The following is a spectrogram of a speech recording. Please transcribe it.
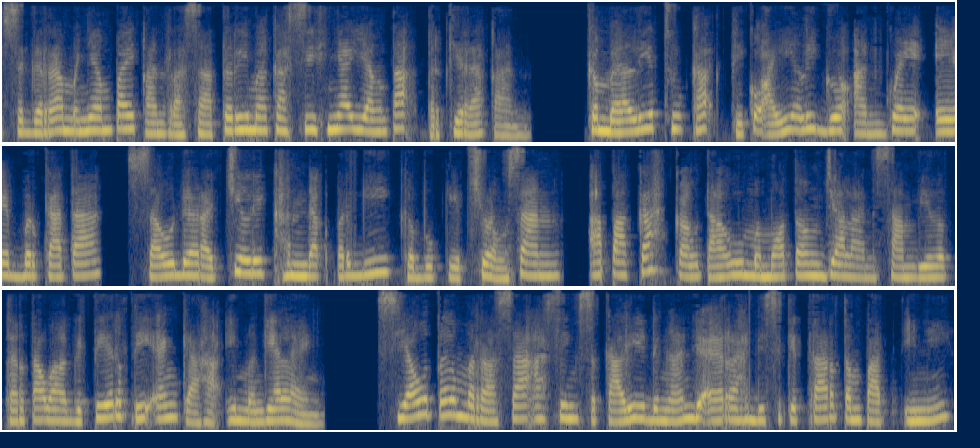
segera menyampaikan rasa terima kasihnya yang tak terkirakan. Kembali Tukak Tiko Ai Ligoan Gue E berkata, saudara cilik hendak pergi ke Bukit Chongsan, apakah kau tahu memotong jalan sambil tertawa getir Tieng menggeleng. Xiao Te merasa asing sekali dengan daerah di sekitar tempat ini,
